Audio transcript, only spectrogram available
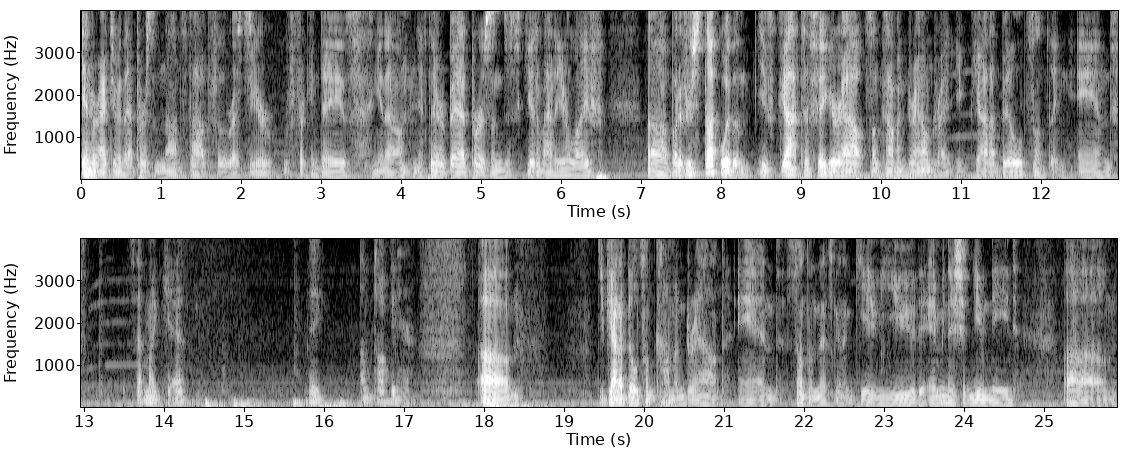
interacting with that person nonstop for the rest of your freaking days. You know, if they're a bad person, just get them out of your life. Uh, but if you're stuck with them, you've got to figure out some common ground, right? You've got to build something. And is that my cat? Hey, I'm talking here. Um, you've got to build some common ground and something that's going to give you the ammunition you need um,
